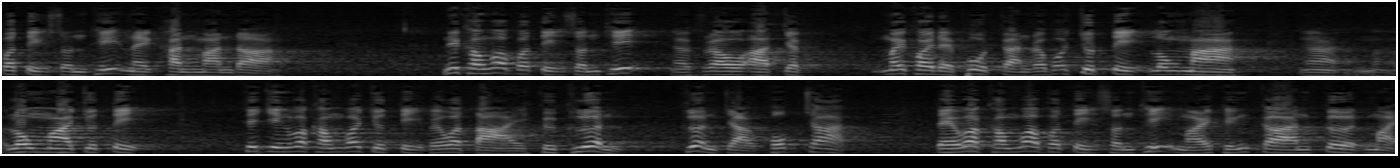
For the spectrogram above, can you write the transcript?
ปฏิสนธิในคันมารดา นี่คำว่าปฏิสนธิเราอาจจะไม่ค่อยได้พูดกันเราเพราะจุติลงมาลงมาจุติ ที่จริงว่าคำว่าจุติแปลว่าตายคือเคลื่อนเคลื่อนจากภพชาติ แต่ว่าคำว่าปฏิสนธิหมายถึงการเกิดใหม่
